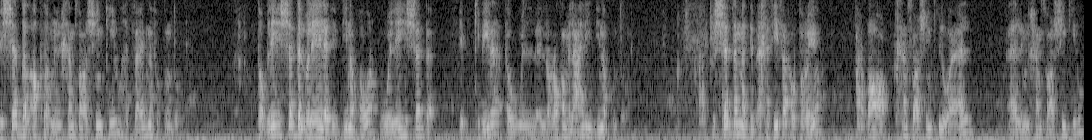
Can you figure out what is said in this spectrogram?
الشدة الاكثر من 25 كيلو هتساعدنا في ال control طب ليه الشدة القليلة تدينا power وليه الشدة الكبيرة أو ال- الرقم العالي يدينا control الشده لما تبقى خفيفة أو طرية 4 25 كيلو واقل أقل من 25 كيلو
